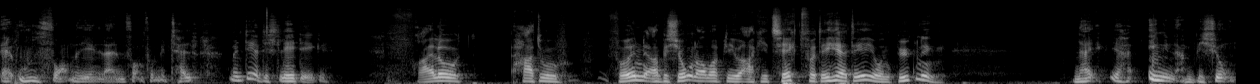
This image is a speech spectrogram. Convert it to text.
er udformet i en eller anden form for metal. Men det er det slet ikke. Frejlo, har du fået en ambition om at blive arkitekt, for det her det er jo en bygning. Nej, jeg har ingen ambition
